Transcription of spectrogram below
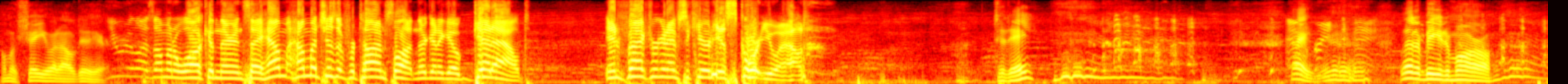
I'm gonna show you what I'll do here. You realize I'm gonna walk in there and say, "How how much is it for time slot?" And they're gonna go, "Get out." In fact, we're gonna have security escort you out. Today? Hey, day. let it be tomorrow.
